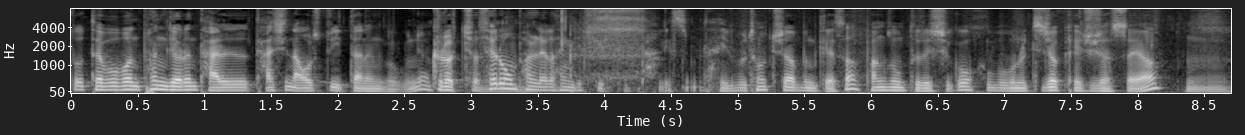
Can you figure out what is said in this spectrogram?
또 대법원 판결은 달, 다시 나올 수도 있다는 거군요. 그렇죠. 새로운 판례가 생길 수 있습니다. 알겠습니다. 일부 청취자분께서 방송 들으시고 그 부분을 지적해 주셨어요. 음.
